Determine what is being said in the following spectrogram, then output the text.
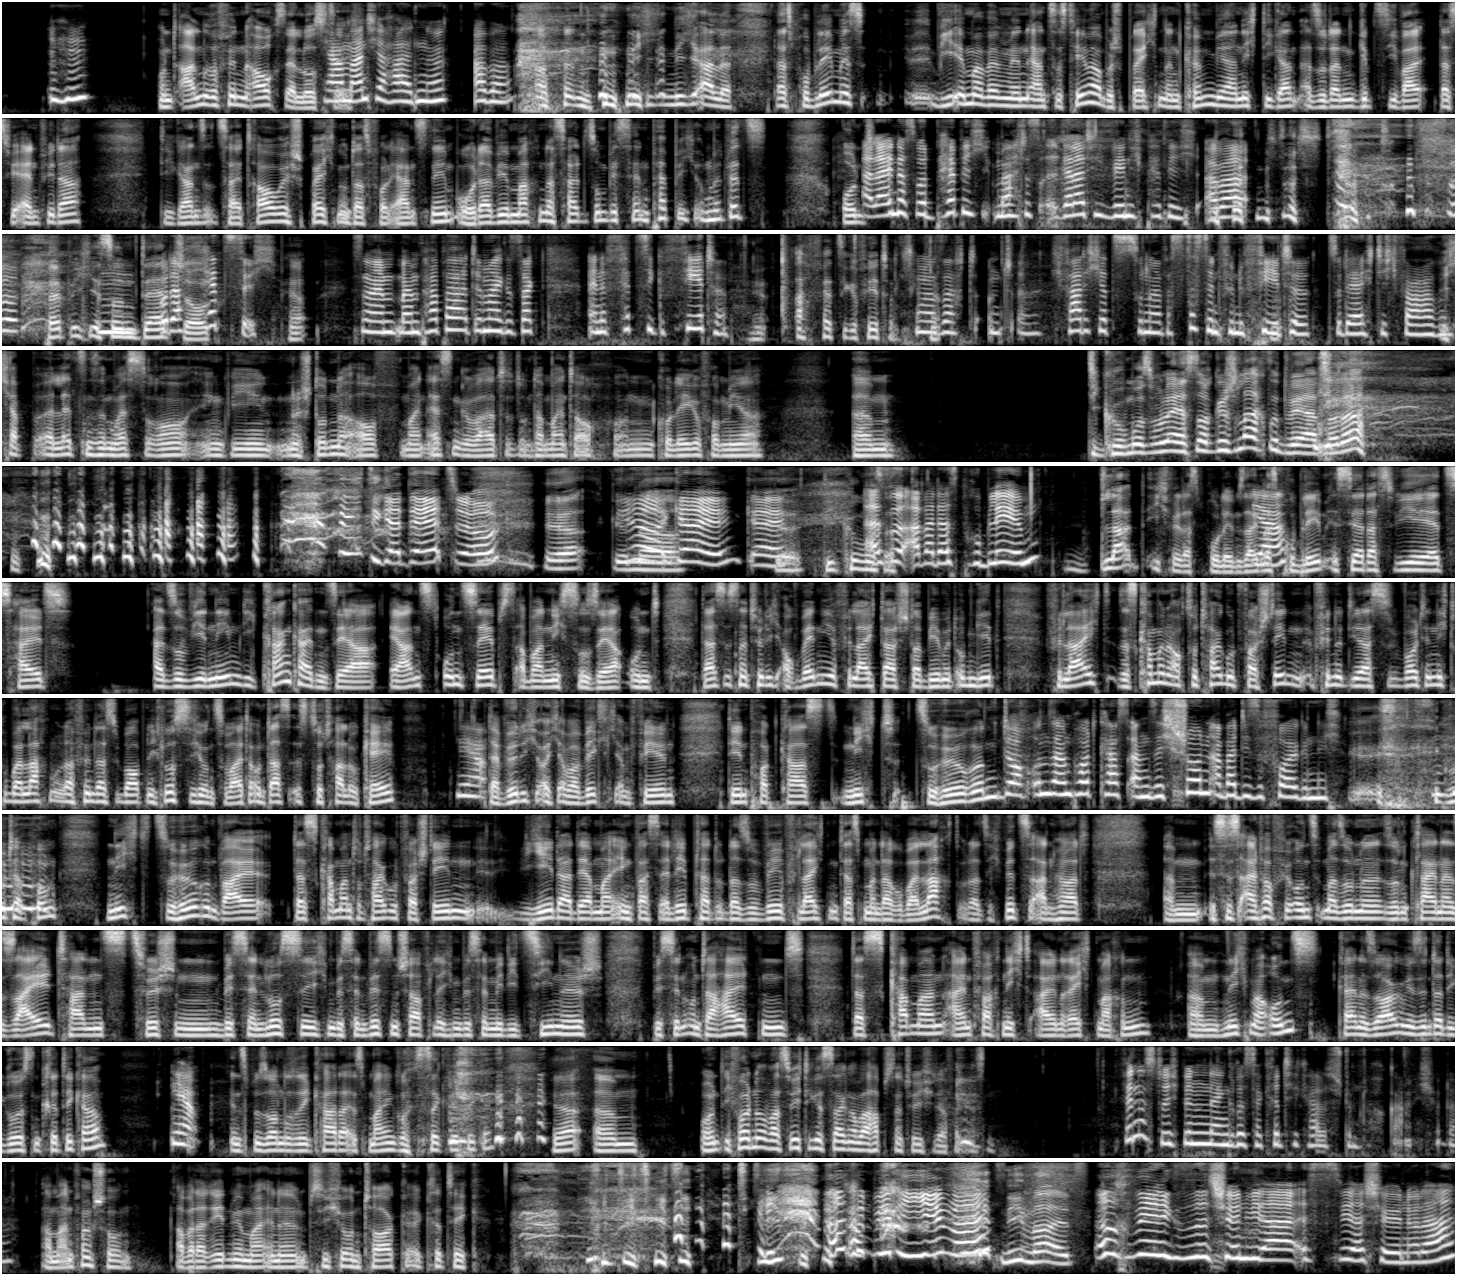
Und andere finden auch sehr lustig. Mhm. ja, manche halt, ne? Aber Aber nicht, nicht alle. Das Problem ist, wie immer, wenn wir ein ernstes Thema besprechen, dann können wir ja nicht die ganze, also dann gibt es die Wahl, dass wir entweder die ganze Zeit traurig sprechen und das voll ernst nehmen, oder wir machen das halt so ein bisschen peppig und mit Witz. Und allein das Wort peppig macht es relativ wenig peppig. Aber das stimmt. so. Peppig ist so ein Oder Dad-Joke. fetzig. Ja. Also mein, Papa hat immer gesagt, eine fetzige Fete. Ja. Ach, fetzige Fete. Ich habe immer gesagt, und äh, ich fahre dich jetzt zu einer, was ist das denn für eine Fete, zu der ich dich fahre? Ich habe äh, letztens im Restaurant irgendwie eine Stunde auf mein Essen gewartet und da meinte auch ein Kollege von mir, ähm, die Kuh muss wohl erst noch geschlachtet werden, oder? Richtiger Dad-Joke. ja, genau. Ja, geil, geil. Ja, Also, aber das Problem, ich will das Problem sagen. Ja. Das Problem ist ja, dass wir jetzt halt, also wir nehmen die Krankheiten sehr ernst, uns selbst aber nicht so sehr. Und das ist natürlich, auch wenn ihr vielleicht da stabil mit umgeht, vielleicht, das kann man auch total gut verstehen, findet ihr das, wollt ihr nicht drüber lachen oder findet das überhaupt nicht lustig und so weiter. Und das ist total okay. Ja. Da würde ich euch aber wirklich empfehlen, den Podcast nicht zu hören. Doch, unseren Podcast an sich schon, aber diese Folge nicht. Guter Punkt. Nicht zu hören, weil das kann man total gut verstehen. Jeder, der mal irgendwas erlebt hat oder so, will vielleicht nicht, dass man darüber lacht oder sich Witze anhört. Ähm, es ist einfach für uns immer so, eine, so ein kleiner Seiltanz zwischen ein bisschen lustig, ein bisschen wissenschaftlich, ein bisschen medizinisch, ein bisschen unterhaltend. Das kann man einfach nicht allen recht machen. Ähm, nicht mal uns, keine Sorge, wir sind da die größten Kritiker. Ja. Insbesondere Ricarda ist mein größter Kritiker. ja, ähm, und ich wollte noch was Wichtiges sagen, aber hab's natürlich wieder vergessen. Findest du, ich bin dein größter Kritiker? Das stimmt doch gar nicht, oder? Am Anfang schon. Aber da reden wir mal in eine Psycho- und Talk-Kritik. die, die, die, die, Machen wir die jemals? niemals. Ach, es ist schön wieder, es ist wieder schön, oder?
